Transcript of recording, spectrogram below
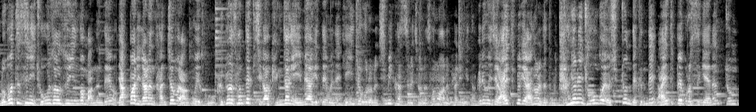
로버트슨이 좋은 선수인 건 맞는데요. 약발이라는 단점을 안고 있고 급여 선택지가 굉장히 애매하기 때문에 개인적으로는 치미카스를 저는 선호하는 편입니다. 그리고 이제 라이트백의 아놀드 뭐 당연히 좋은 거예요. 10조인데. 근데 라이트백으로 쓰기에는 좀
